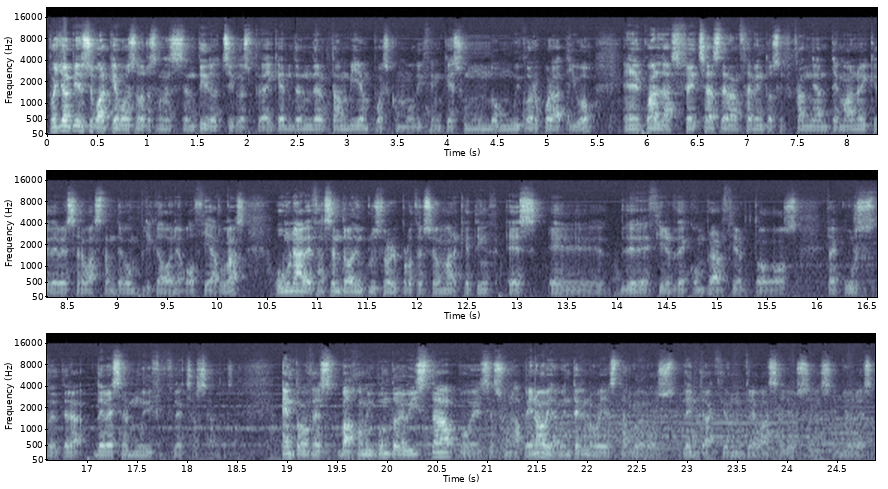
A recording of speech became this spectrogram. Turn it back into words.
Pues yo pienso igual que vosotros en ese sentido, chicos, pero hay que entender también, pues como dicen, que es un mundo muy corporativo, en el cual las fechas de lanzamiento se fijan de antemano y que debe ser bastante complicado negociarlas, o una vez has entrado incluso en el proceso de marketing, es eh, de decir, de comprar ciertos recursos, etcétera, debe ser muy difícil echarse atrás. Entonces, bajo mi punto de vista, pues es una pena, obviamente, que no vaya a estar luego la interacción entre vasallos y señores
